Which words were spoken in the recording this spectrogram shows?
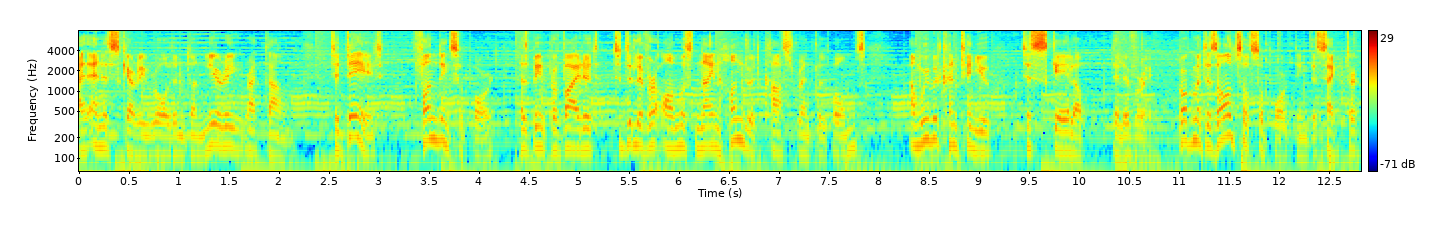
at Enniskerry Road in Dún Laoghaire, Rathdown. To date, funding support has been provided to deliver almost 900 cost rental homes, and we will continue to scale up delivery. Government is also supporting the sector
